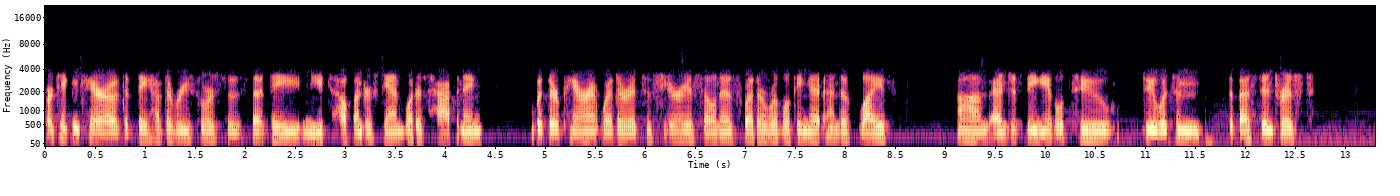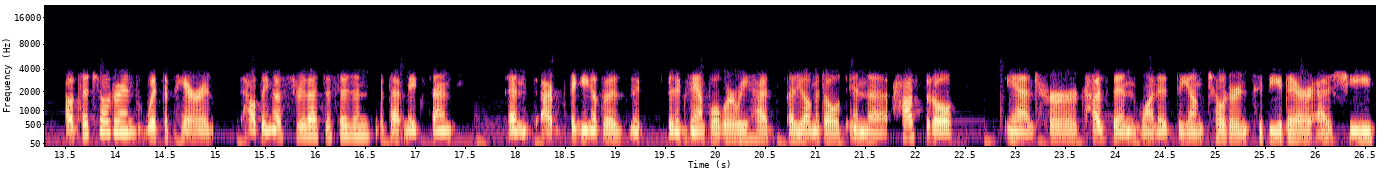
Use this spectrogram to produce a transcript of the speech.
are taken care of, that they have the resources that they need to help understand what is happening with their parent, whether it's a serious illness, whether we're looking at end of life, um, and just being able to do what's in the best interest of the children with the parent helping us through that decision, if that makes sense and I'm thinking of a, an example where we had a young adult in the hospital, and her husband wanted the young children to be there as she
